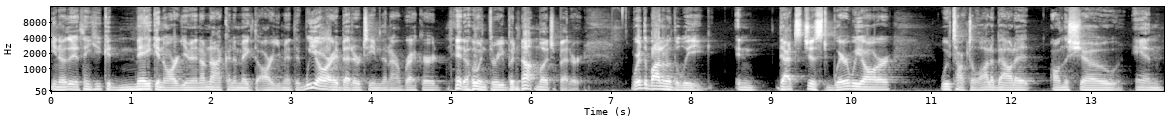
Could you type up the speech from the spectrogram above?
you know, I think you could make an argument. I'm not going to make the argument that we are a better team than our record at 0 and 3, but not much better. We're at the bottom of the league, and that's just where we are. We've talked a lot about it on the show, and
